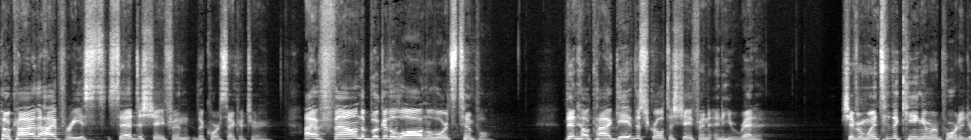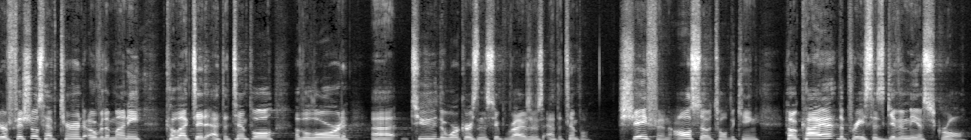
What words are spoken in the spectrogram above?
Hilkiah the high priest said to Shaphan, the court secretary, I have found the book of the law in the Lord's temple. Then Hilkiah gave the scroll to Shaphan and he read it. Shaphan went to the king and reported, Your officials have turned over the money collected at the temple of the Lord uh, to the workers and the supervisors at the temple. Shaphan also told the king, Hilkiah the priest has given me a scroll.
